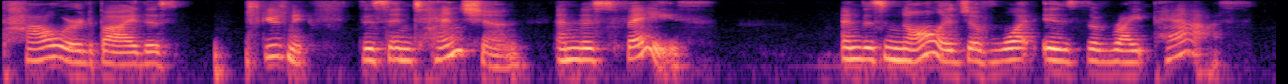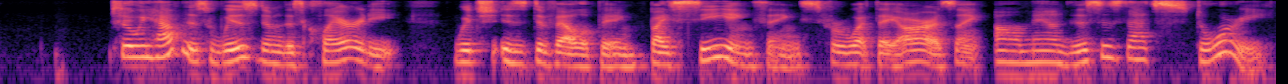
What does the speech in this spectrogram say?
powered by this, excuse me, this intention and this faith and this knowledge of what is the right path. So we have this wisdom, this clarity which is developing by seeing things for what they are, saying, oh man, this is that story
